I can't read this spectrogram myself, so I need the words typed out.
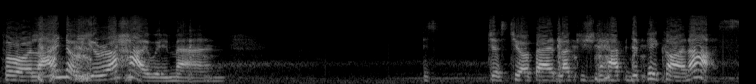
for all I know, you're a highwayman. It's just your bad luck you should happen to pick on us.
